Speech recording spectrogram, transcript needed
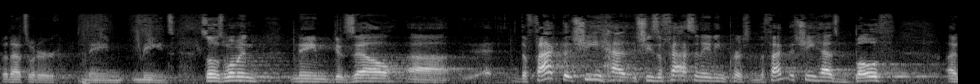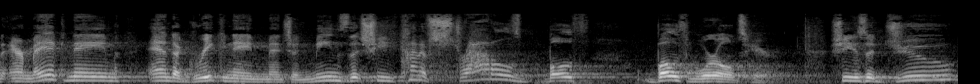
but that's what her name means. So this woman named Gazelle, uh, the fact that she has, she's a fascinating person. The fact that she has both an Aramaic name and a Greek name mentioned means that she kind of straddles both, both worlds here. She is a Jew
